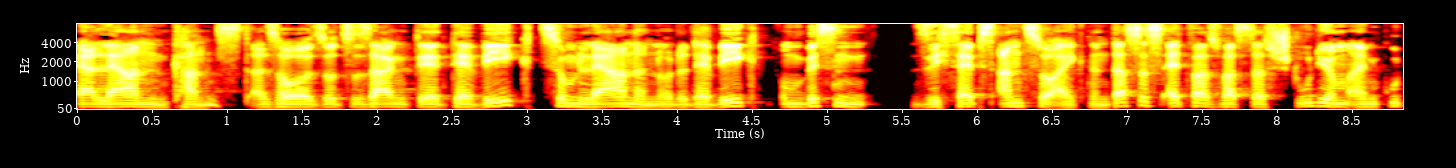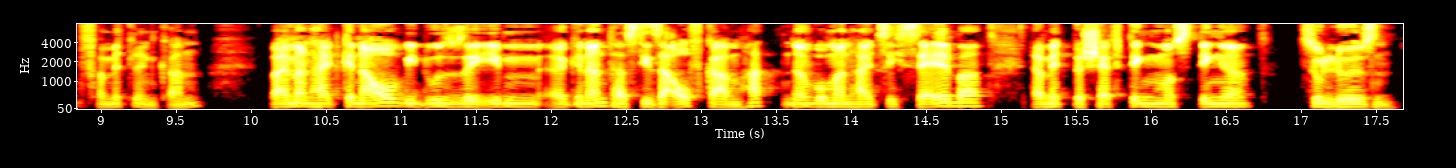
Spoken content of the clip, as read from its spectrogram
erlernen kannst. Also sozusagen der, der Weg zum Lernen oder der Weg, um Wissen sich selbst anzueignen. Das ist etwas, was das Studium einem gut vermitteln kann, weil man halt genau, wie du sie eben äh, genannt hast, diese Aufgaben hat, ne, wo man halt sich selber damit beschäftigen muss, Dinge zu lösen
